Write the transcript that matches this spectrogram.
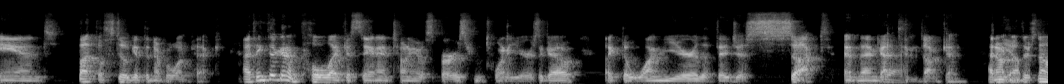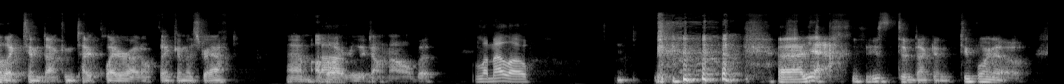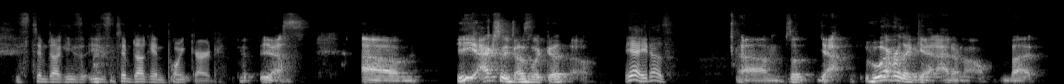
And, but they'll still get the number one pick. I think they're going to pull like a San Antonio Spurs from 20 years ago, like the one year that they just sucked and then got Yeah. Tim Duncan. I don't know. There's no like Tim Duncan type player, I don't think, in this draft. Um, although I Uh, really don't know, but LaMelo. uh, yeah, he's Tim Duncan oh. 2.0. He's Tim Duncan. He's, he's Tim Duncan point guard. Yes. Um, he actually does look good though. Yeah, he does. Um, so yeah, whoever they get, I don't know, but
